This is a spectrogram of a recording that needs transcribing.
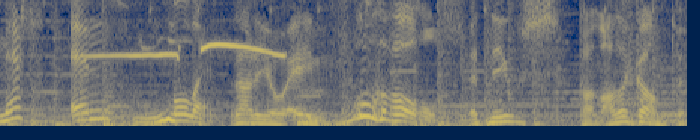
mest en mollen. Radio 1. Vroege Vogels. Het nieuws van alle kanten.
